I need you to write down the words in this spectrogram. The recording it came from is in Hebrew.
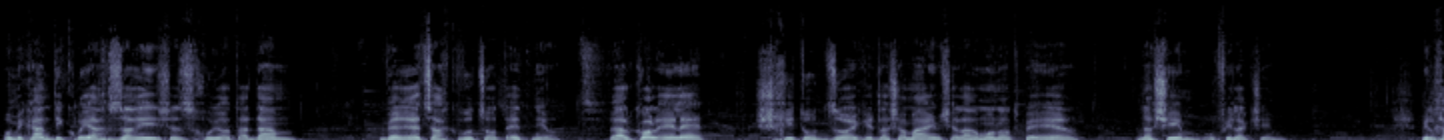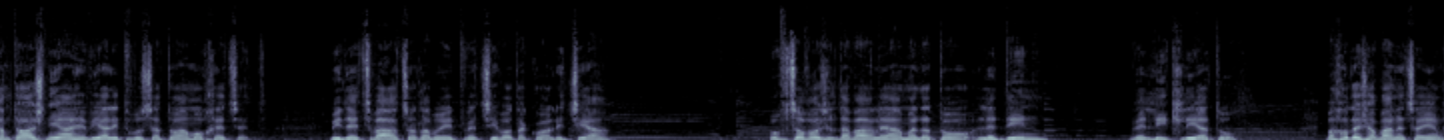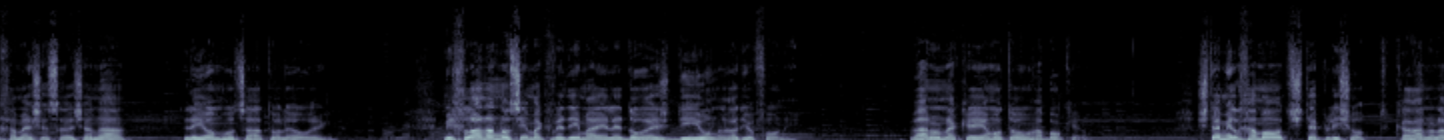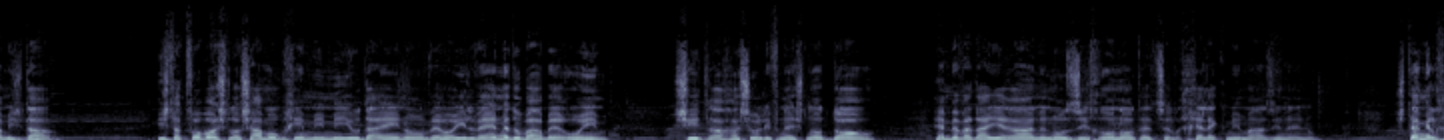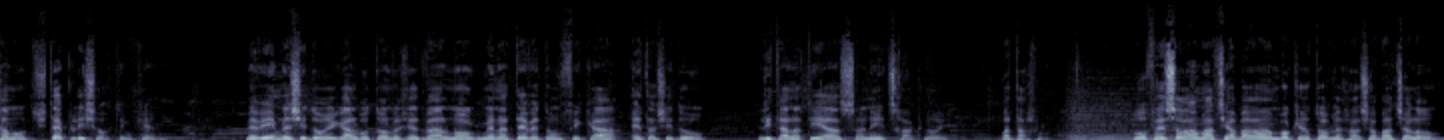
ומכאן דיכוי אכזרי של זכויות אדם ורצח קבוצות אתניות. ועל כל אלה שחיתות זועקת לשמיים של ארמונות פאר, נשים ופילגשים. מלחמתו השנייה הביאה לתבוסתו המוחצת בידי צבא ארצות הברית וצבאות הקואליציה, ובסופו של דבר להעמדתו לדין ולתלייתו. בחודש הבא נציין 15 שנה ליום הוצאתו להורג. מכלול הנושאים הכבדים האלה דורש דיון רדיופוני, ואנו נקיים אותו הבוקר. שתי מלחמות, שתי פלישות, קראנו למשדר. השתתפו בו שלושה מומחים ממיודענו, והואיל ואין מדובר באירועים שהתרחשו לפני שנות דור, הם בוודאי ירעננו זיכרונות אצל חלק ממאזיננו. שתי מלחמות, שתי פלישות, אם כן. מביאים לשידור יגאל בוטון וחדווה אלמוג, מנתבת ומפיקה את השידור ליטל אטיאס, אני יצחק נוי. פתחנו. פרופסור אמציה ברעם, בוקר טוב לך, שבת שלום.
